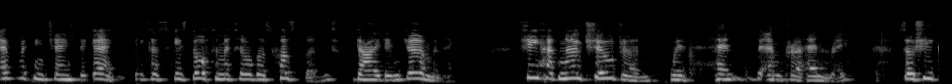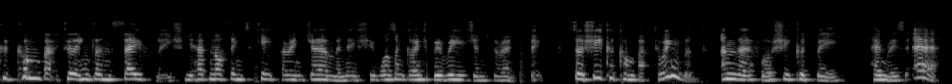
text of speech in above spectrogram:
everything changed again because his daughter Matilda's husband died in Germany. She had no children with Hen- the Emperor Henry, so she could come back to England safely. She had nothing to keep her in Germany. She wasn't going to be regent or anything. So she could come back to England, and therefore she could be Henry's heir.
